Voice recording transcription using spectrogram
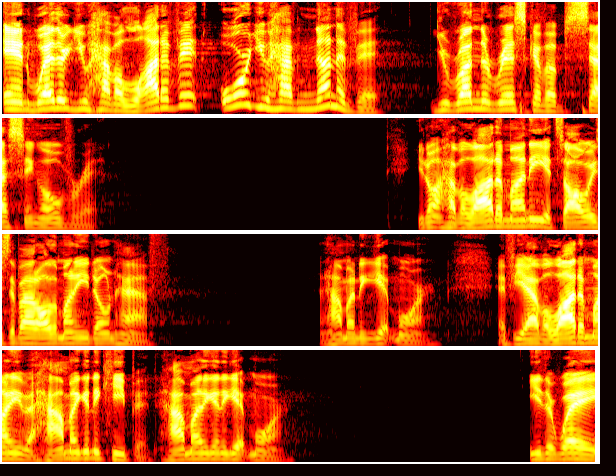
And whether you have a lot of it or you have none of it, you run the risk of obsessing over it. You don't have a lot of money, it's always about all the money you don't have. And how am I going to get more? If you have a lot of money, how am I going to keep it? How am I going to get more? Either way,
